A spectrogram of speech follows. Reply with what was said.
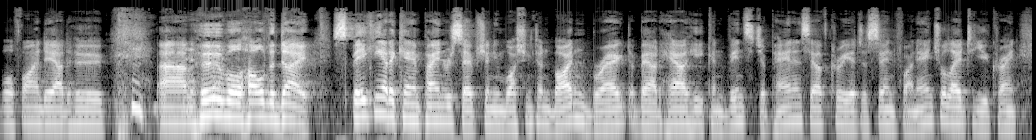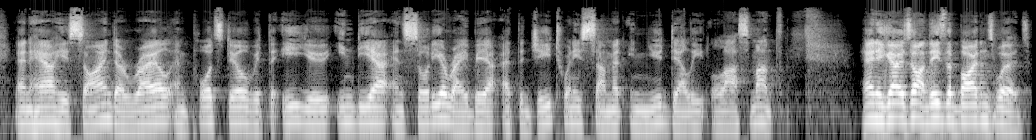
we'll find out who um, who will hold the day. Speaking at a campaign reception in Washington, Biden bragged about how he convinced Japan and South Korea to send financial aid to Ukraine and how he signed a rail and ports deal with the EU, India, and Saudi Arabia at the G20 summit in New Delhi last month. And he goes on, these are Biden's words.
